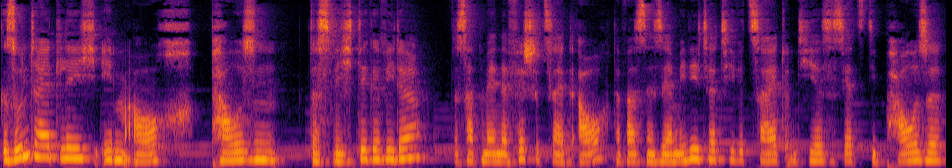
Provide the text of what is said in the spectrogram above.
Gesundheitlich eben auch Pausen das Wichtige wieder. Das hatten wir in der Fischezeit auch. Da war es eine sehr meditative Zeit und hier ist es jetzt die Pause,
